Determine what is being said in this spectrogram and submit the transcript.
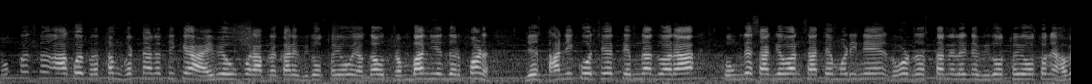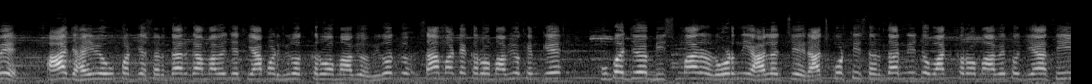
ચોક્કસ આ કોઈ પ્રથમ ઘટના નથી કે હાઈવે ઉપર આ પ્રકારે વિરોધ થયો હોય. અગાઉ ત્રંબાની અંદર પણ જે સ્થાનિકો છે તેમના દ્વારા કોંગ્રેસ આગેવાન સાથે મળીને રોડ રસ્તાને લઈને વિરોધ થયો હતો ને હવે આ જ હાઈવે ઉપર જે સરદાર ગામ આવે છે, ત્યાં પણ વિરોધ કરવામાં આવ્યો. વિરોધ શા માટે કરવામાં આવ્યો? કેમ કે ખૂબ જ બિસ્માર રોડની હાલત છે. રાજકોટથી સરદારની જો વાત કરવામાં આવે તો જ્યાંથી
